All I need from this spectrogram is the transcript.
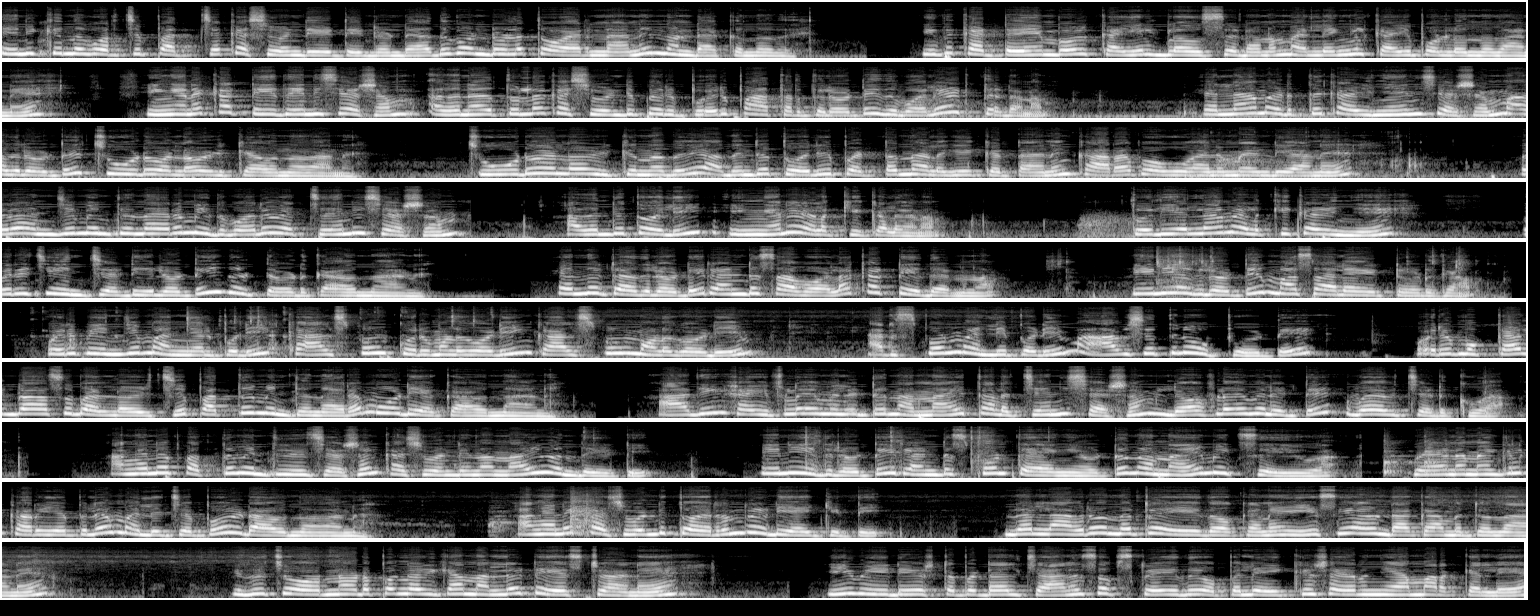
എനിക്കിന്ന് കുറച്ച് പച്ച കശുവണ്ടി കിട്ടിയിട്ടുണ്ട്. അതുകൊണ്ടുള്ള തോരനാണ് ഇന്ന് ഉണ്ടാക്കുന്നത്. ഇത് കട്ട് ചെയ്യുമ്പോൾ കയ്യിൽ ഗ്ലൗസ് ഇടണം അല്ലെങ്കിൽ കൈ പൊള്ളുന്നതാണ്. ഇങ്ങനെ കട്ട് ചെയ്തതിന് ശേഷം അതിനകത്തുള്ള കശുവണ്ടി പരിപ്പ് ഒരു പാത്രത്തിലോട്ട് ഇതുപോലെ എടുത്തിടണം. എല്ലാം എടുത്ത് കഴിഞ്ഞതിന് ശേഷം അതിലോട്ട് ചൂടുവെള്ളം ഒഴിക്കാവുന്നതാണ്. ചൂടുവെള്ളം ഒഴിക്കുന്നത് അതിന്റെ തൊലി പെട്ടെന്ന് ഇളകി കിട്ടാനും കറ പോകുവാനും വേണ്ടിയാണ്. ഒരു അഞ്ച് മിനിറ്റ് നേരം ഇതുപോലെ വെച്ചതിന് ശേഷം അതിന്റെ തൊലി ഇങ്ങനെ ഇളക്കി കളയണം. തൊലിയെല്ലാം ഇളക്കി കഴിഞ്ഞ് ഒരു ചീനിച്ചട്ടിയിലോട്ട് ഇതിട്ട് കൊടുക്കാവുന്നതാണ്. എന്നിട്ട് അതിലോട്ട് രണ്ട് സവോള കട്ട് ചെയ്തിടണം. ഇനി അതിലോട്ട് മസാല ഇട്ട് കൊടുക്കാം. ഒരു പിഞ്ച് മഞ്ഞൾപ്പൊടി കാൽ സ്പൂൺ കുരുമുളക് പൊടിയും കാൽ സ്പൂൺ മുളക് പൊടിയും അര സ്പൂൺ മല്ലിപ്പൊടിയും ആവശ്യത്തിന് ഉപ്പിട്ട് ഇട്ട് ഒരു മുക്കാൽ ഗ്ലാസ് വെള്ളമൊഴിച്ച് പത്ത് മിനിറ്റ് നേരം മൂടി വെക്കാവുന്നതാണ് ആദ്യം ഹൈ ഫ്ലെയിമിലിട്ട് നന്നായി തിളച്ചതിന് ശേഷം ലോ ഫ്ലെയിമിലിട്ട് വേവിച്ചെടുക്കുക. അങ്ങനെ പത്ത് മിനിറ്റിന് ശേഷം കശുവണ്ടി നന്നായി വെന്ത് കിട്ടി. ഇനി ഇതിലോട്ട് രണ്ട് സ്പൂൺ തേങ്ങയോട്ട് നന്നായി മിക്സ് ചെയ്യുക. വേണമെങ്കിൽ കറിവേപ്പില മല്ലിച്ചപ്പോ ഇടാവുന്നതാണ്. അങ്ങനെ കശുവണ്ടി തോരൻ റെഡിയായി കിട്ടി. ഇതെല്ലാവരും ഒന്ന് ട്രൈ ചെയ്ത് നോക്കണേ. ഈസിയായി ഉണ്ടാക്കാൻ പറ്റുന്നതാണ്. ഇത് ചോറിനോടൊപ്പം കഴിക്കാൻ നല്ല ടേസ്റ്റാണ് ഈ വീഡിയോ ഇഷ്ടപ്പെട്ടാൽ ചാനൽ സബ്സ്ക്രൈബ് ചെയ്ത് ഒപ്പം ലൈക്കും ഷെയറും ചെയ്യാൻ മറക്കല്ലേ?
